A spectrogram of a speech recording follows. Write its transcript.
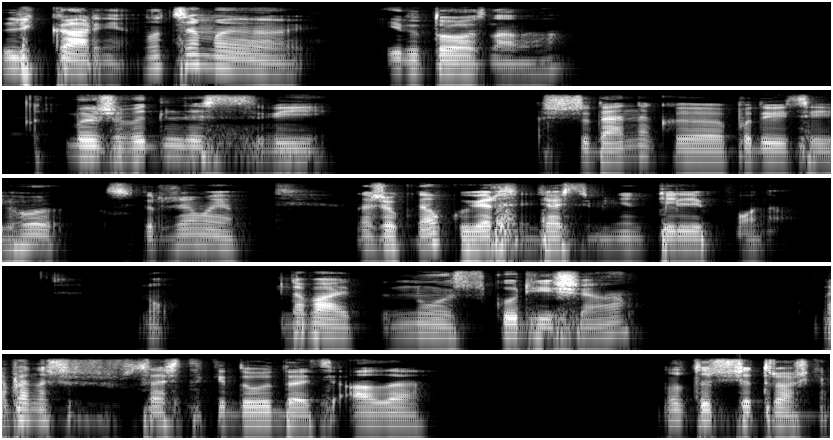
лікарні. Ну це ми і до того знали? Ви ж видали свій щоденник, е, подивіться його содержимое. Нажав кнопку версії часті меню телефона. Ну, давай, ну, скоріше, а? Напевно, що все ж таки доведеться, але. Ну, тут ще трошки.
